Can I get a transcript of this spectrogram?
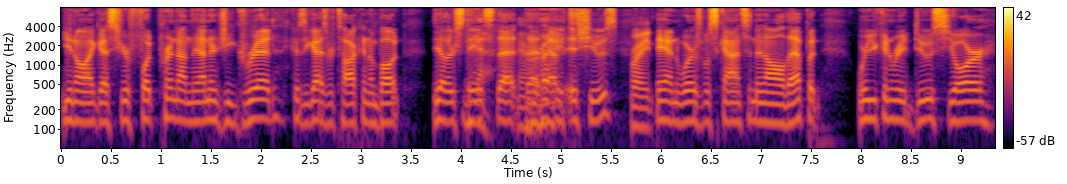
you know, I guess your footprint on the energy grid, because you guys were talking about the other states Yeah. that Yeah. that Right. have issues, Right. and where's Wisconsin and all that, but where you can reduce your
